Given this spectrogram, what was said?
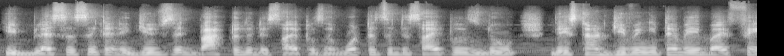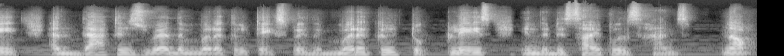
he blesses it, and he gives it back to the disciples. And what does the disciples do? They start giving it away by faith. And that is where the miracle takes place. The miracle took place in the disciples' hands. Now,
